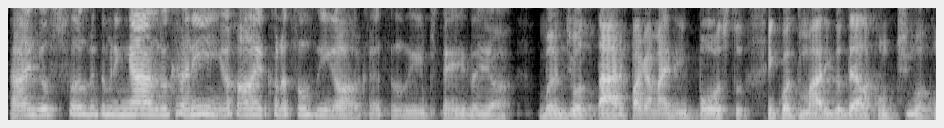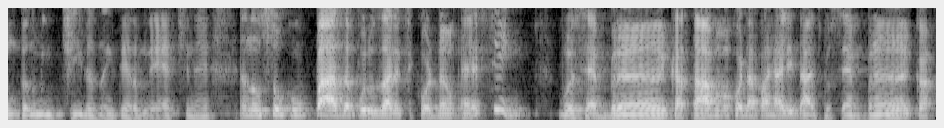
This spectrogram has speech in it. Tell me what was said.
Ai, meus fãs, muito obrigado, meu carinho. Ai, coraçãozinho, ó. Coraçãozinho pra vocês aí, ó. Bando otário, paga mais imposto, enquanto o marido dela continua contando mentiras na internet, né? Eu não sou culpada por usar esse cordão. É sim, você é branca, tá? Vamos acordar para a realidade. Você é branca,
